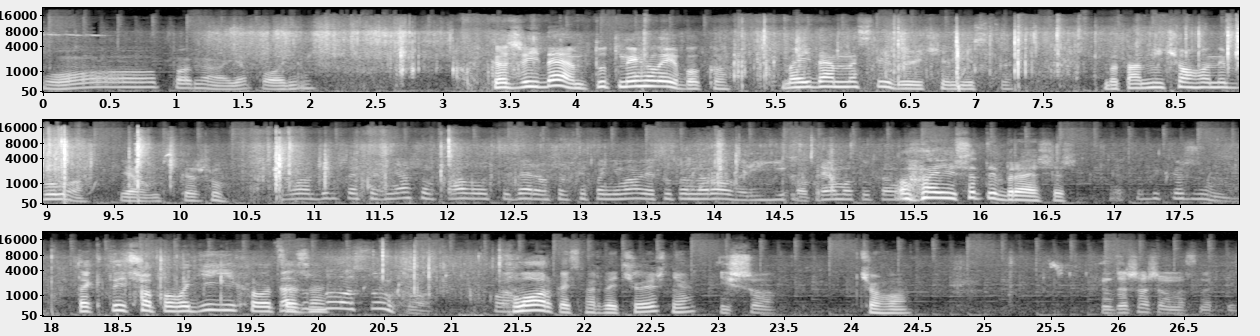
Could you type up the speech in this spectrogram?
Опана, я понял. Каже, йдемо, тут не глибоко. Ми йдемо на слідуюче місце. Бо там нічого не було, я вам скажу. Ну, більша херня, що впало оце дерево, щоб ти розумів, я тут на ровері їхав, прямо тут. Ой, що ти брешеш? Я тобі кажу. ну. Так ти що, по воді їхав? Та Оце тут за... було сухо. Хлоркою смердить, чуєш, ні? І що? Чого? Ну то що, що воно смертить?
